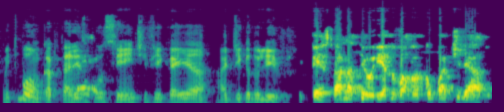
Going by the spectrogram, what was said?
Muito bom, capitalismo é. consciente. Fica aí a, a, dica do livro. E pensar na teoria do valor compartilhado.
